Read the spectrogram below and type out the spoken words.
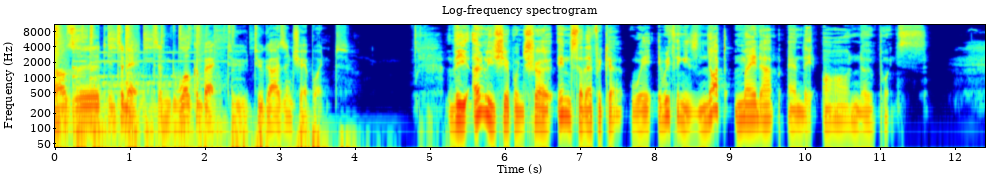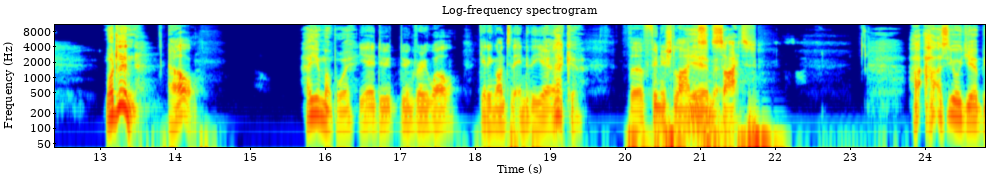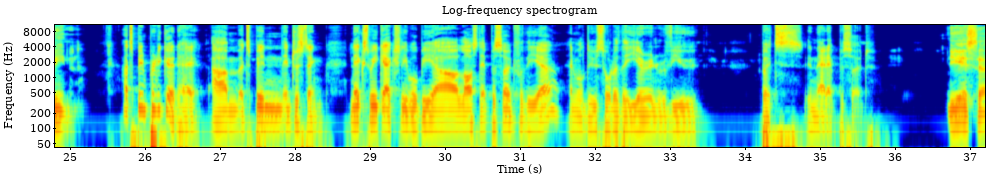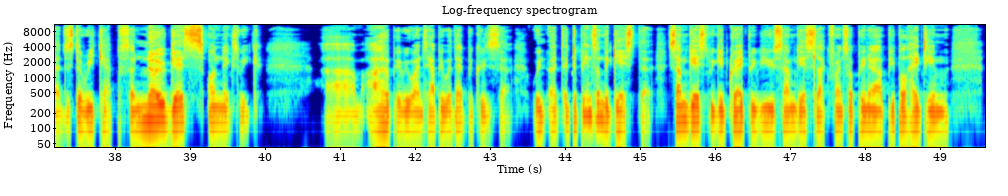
How's it, Internet? And welcome back to Two Guys in SharePoint. the only SharePoint show in South Africa where everything is not made up and there are no points. Maudlin, Al. how you, my boy? Yeah, dude, doing very well. Getting on to the end of the year. Lekker. The finish line is in man. sight. How, how's your year been? That's been pretty good, hey. Um, it's been interesting. Next week actually will be our last episode for the year, and we'll do sort of the year in review bits in that episode. Yes, uh, just a recap. So no guests on next week. Um, I hope everyone's happy with that because uh, we, uh, it depends on the guest. Uh, some guests we get great reviews. Some guests like Francois Pina, people hate him,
